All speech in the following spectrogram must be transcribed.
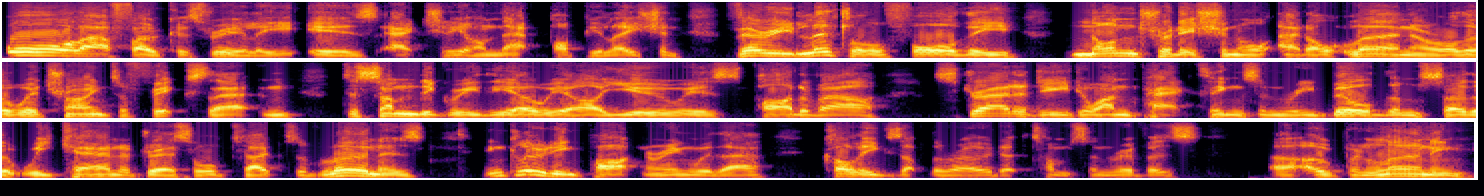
all our focus really is actually on that population. Very little for the non-traditional adult learner, although we're trying to fix that. And to some degree, the OERU is part of our strategy to unpack things and rebuild them so that we can address all types of learners, including partnering with our colleagues up the road at Thompson Rivers uh, Open Learning.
